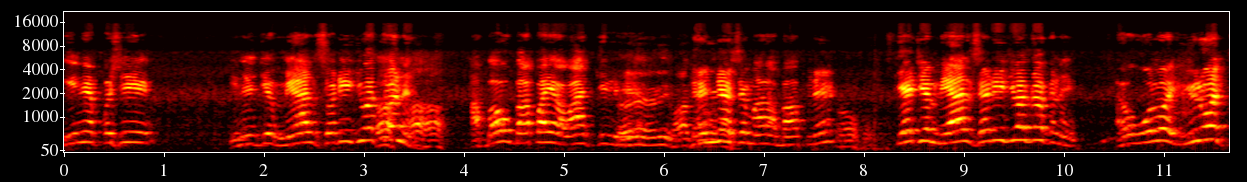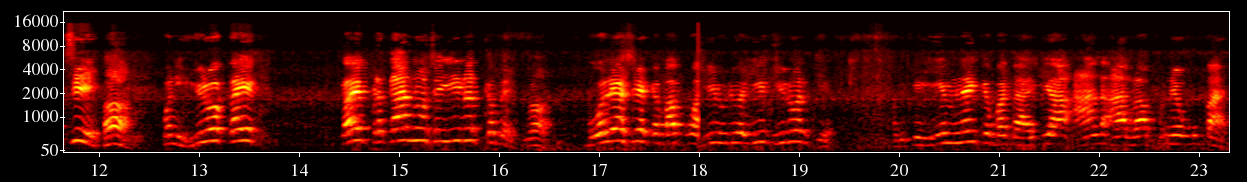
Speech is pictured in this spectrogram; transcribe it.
એને પછી એને જે મેલ સડી ગયો હતો ને આ બહુ બાપાએ વાત કરી ધન્ય છે મારા બાપને. ને કે જે મેલ સડી ગયો હતો કે નહીં? હવે ઓલો હીરો જ છે. પણ હીરો કઈ કઈ પ્રકારનો છે એ નથી ખબર. બોલે છે કે બાપુ રહ્યો ઈ જીરો જ છે કે. એમ નહીં કે બટા એ આ આ રફ ને ઉપાડ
